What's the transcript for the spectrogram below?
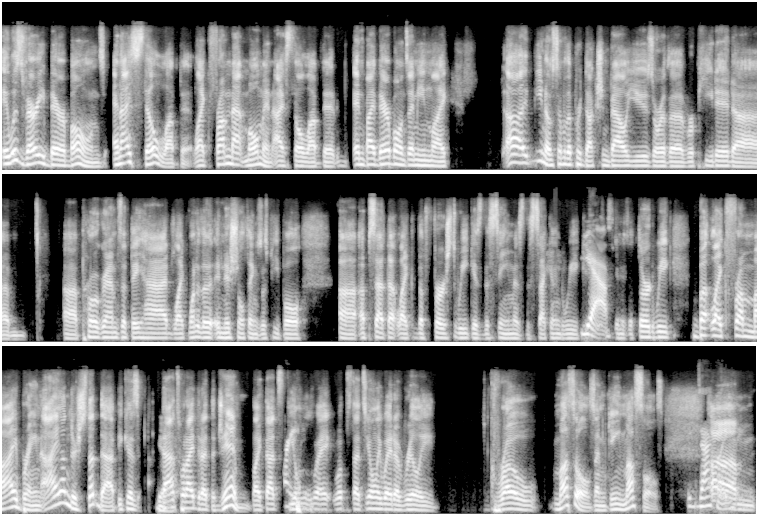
it was very bare bones and I still loved it. Like from that moment, I still loved it. And by bare bones, I mean like, uh, you know, some of the production values or the repeated um, uh, programs that they had. Like one of the initial things was people uh, upset that like the first week is the same as the second week, Yeah. same as the third week. But like from my brain, I understood that because Yeah. that's what I did at the gym. Like that's Right. the only way. Whoops, that's the only way to really grow muscles and gain muscles. Exactly. Um,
